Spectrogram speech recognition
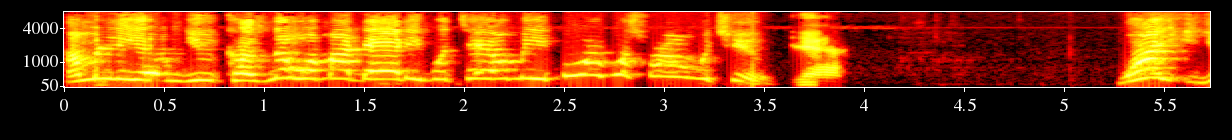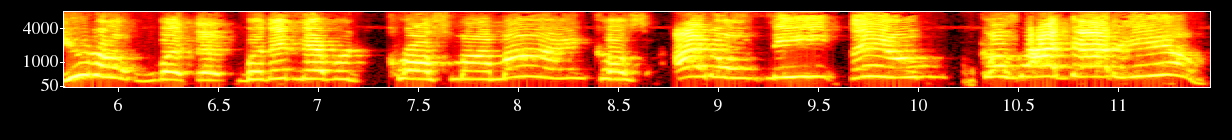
How many of them you? Because know what my daddy would tell me, boy, what's wrong with you? Yeah. Why you don't? But that, but it never crossed my mind because I don't need them because I got him.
